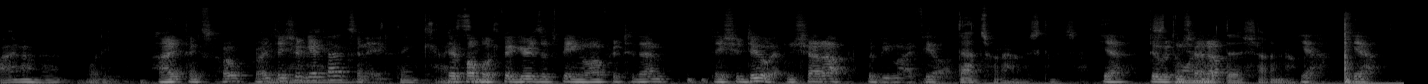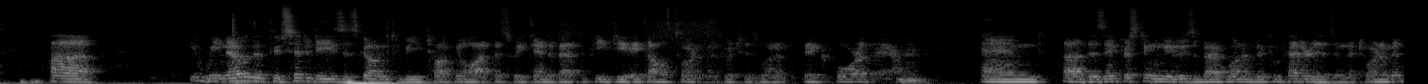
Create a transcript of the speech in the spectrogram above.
I don't know. What do you I think so, right? They should get vaccinated. think? I They're think public figures, it's being offered to them. They should do it and shut up, would be my feeling. That's what I was gonna say. Yeah, do It's it and shut up. The shutting up. Yeah, yeah. Uh, we know that Thucydides is going to be talking a lot this weekend about the PGA Golf Tournament, which is one of the big four there. Mm. And uh, there's interesting news about one of the competitors in the tournament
